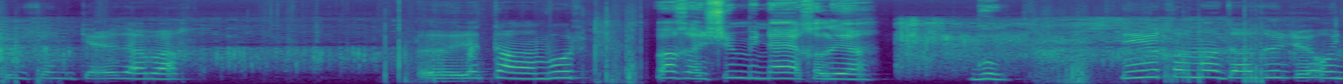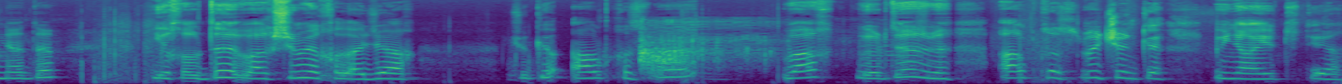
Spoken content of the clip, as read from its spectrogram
Şimdi son bir kere daha bak. Öyle tamam vur. Bakın şimdi bina yakılıyor. Gum. Niye yıkılmadı az önce oynadım. Yıkıldı. Bak şimdi yıkılacak. Çünkü alt kısmı bak gördünüz mü? Alt kısmı çünkü binayı tutuyor.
